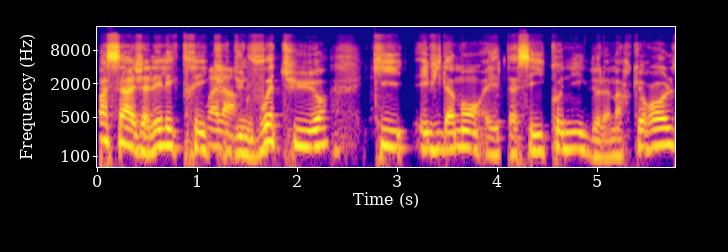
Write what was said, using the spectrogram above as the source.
Passage à l'électrique Voilà. d'une voiture qui, évidemment, est assez iconique de la marque Rolls,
